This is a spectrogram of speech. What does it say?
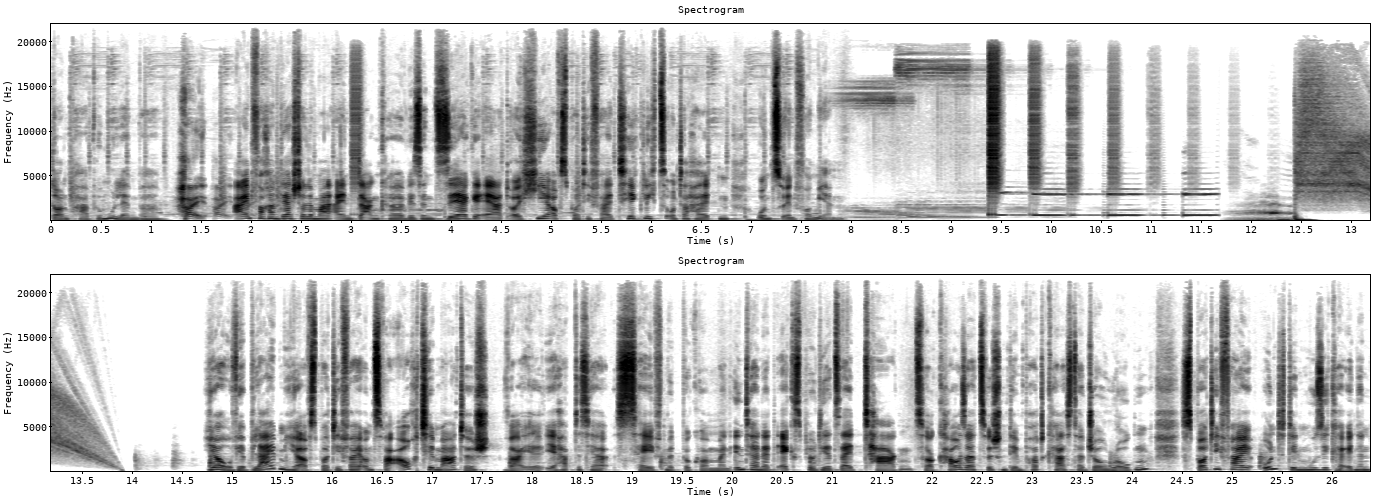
Don Pablo Mulemba. Hi. Einfach an der Stelle mal ein Danke. Wir sind sehr geehrt, euch hier auf Spotify täglich zu unterhalten und zu informieren. Yo, wir bleiben hier auf Spotify und zwar auch thematisch, weil, ihr habt es ja safe mitbekommen, mein Internet explodiert seit Tagen zur Causa zwischen dem Podcaster Joe Rogan, Spotify und den MusikerInnen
